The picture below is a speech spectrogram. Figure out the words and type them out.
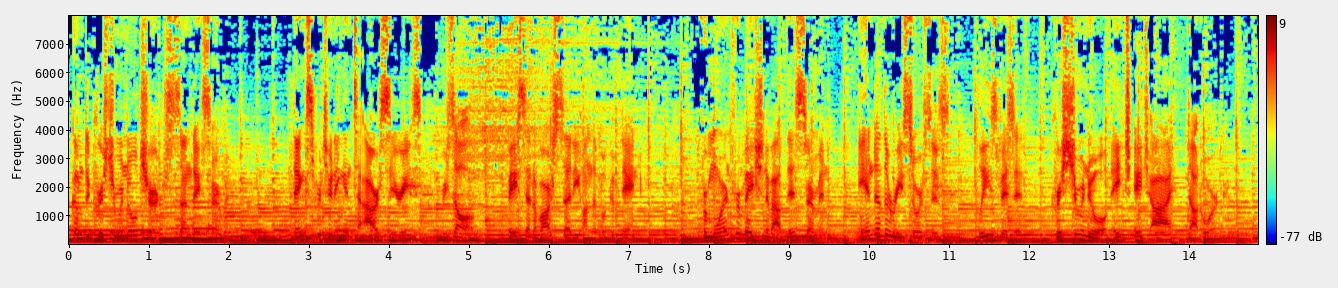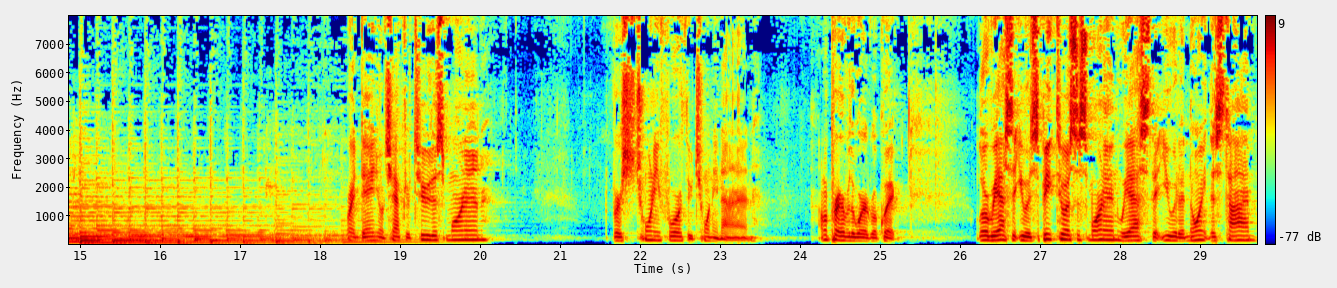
Welcome to Christian Renewal Church Sunday Sermon. Thanks for tuning into our series, Resolve, based out of our study on the book of Daniel. For more information about this sermon and other resources, please visit christianrenewalhhi.org. We're in Daniel chapter 2 this morning, verse 24 through 29. I'm going to pray over the word real quick. Lord, we ask that you would speak to us this morning. We ask that you would anoint this time.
